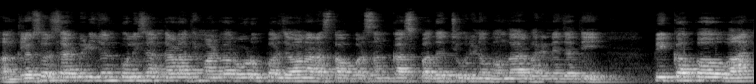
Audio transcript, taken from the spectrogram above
અંકલેશ્વર બી ડિવિઝન પોલીસે અંધાળાથી માંડવા રોડ ઉપર જવાના રસ્તા ઉપર શંકાસ્પદ ચોરીનો ભંગાર ભરીને જતી પિકઅપ વાન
